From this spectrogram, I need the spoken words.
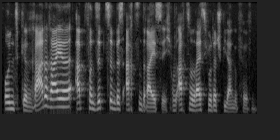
und gerade Reihe ab von 17 bis 18.30 Uhr. Und 18.30 Uhr wurde das Spiel angepfiffen.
